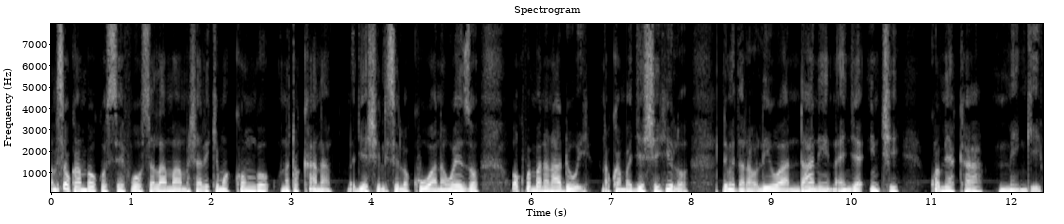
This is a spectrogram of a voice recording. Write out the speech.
amesema kwamba ukosefu wa usalama mashariki mwa Kongo unatokana na jeshi lisilokuwa na uwezo wa kupambana na adui na kwamba jeshi hilo limedharauliwa ndani na nje ya nchi kwa miaka mingi.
